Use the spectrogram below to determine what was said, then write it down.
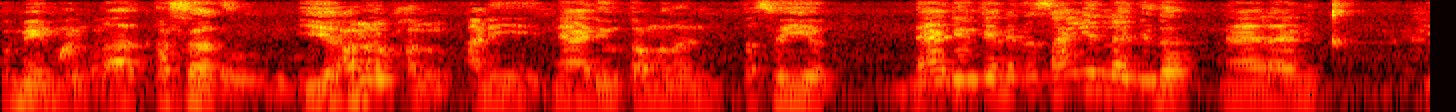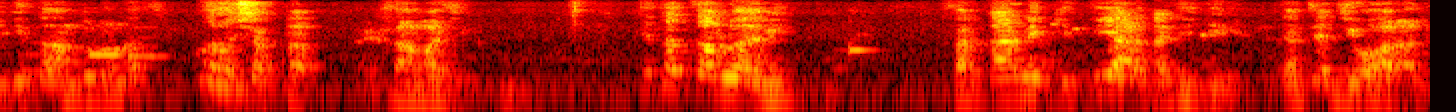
तुम्ही म्हणता तसंच ये आणि न्यायदेवता म्हणून तसं ये. न्यायदेवतेने तर सांगितलंय तिथं न्यायालयाने की इथं आंदोलन करू शकतात सामाजिक. तिथंच चालू आहे आम्ही. सरकारने किती अडकाठी केली त्यांच्या जीवावर आले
